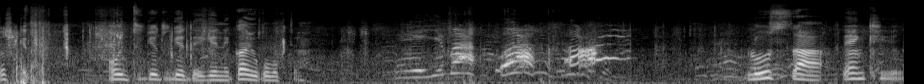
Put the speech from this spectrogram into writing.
여섯 개다. 어, 두 개, 두 개, 네 개니까 이거 먹자. 로사, 땡큐.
